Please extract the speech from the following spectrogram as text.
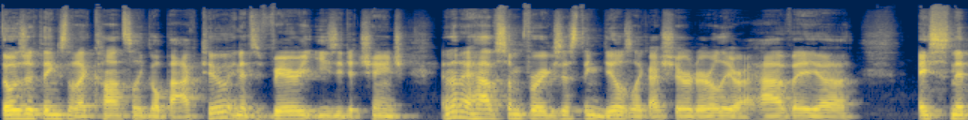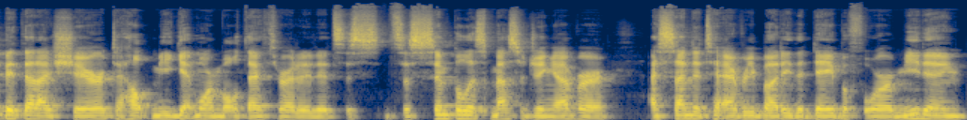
Those are things that i constantly go back to and it's very easy to change. And then i have some for existing deals like i shared earlier. I have a uh, a snippet that i share to help me get more multi-threaded. It's, it's the simplest messaging ever. I send it to everybody the day before a meeting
